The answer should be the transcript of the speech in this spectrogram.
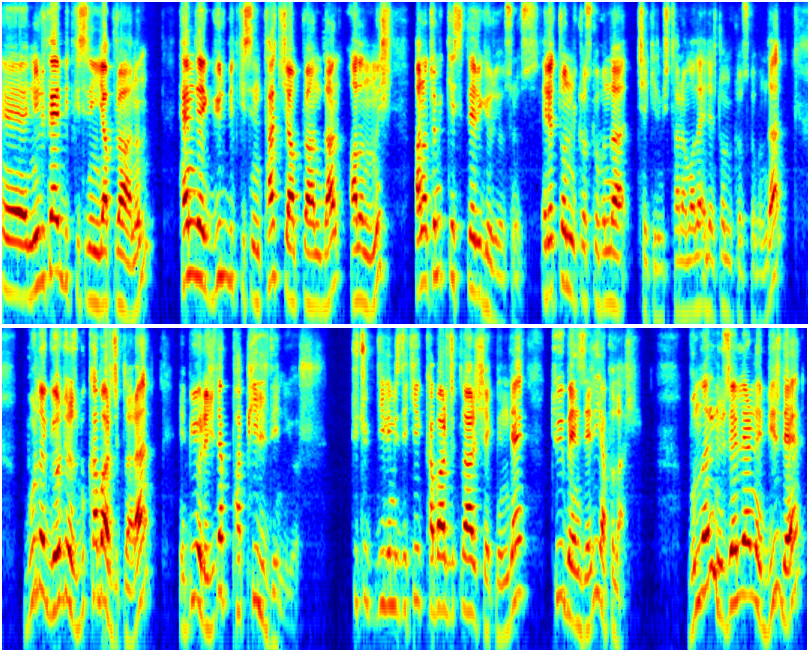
e, nilüfer bitkisinin yaprağının hem de gül bitkisinin taç yaprağından alınmış anatomik kesitleri görüyorsunuz. Elektron mikroskobunda çekilmiş taramalı elektron mikroskobunda. Burada gördüğünüz bu kabarcıklara e, biyolojide papil deniyor. Küçük dilimizdeki kabarcıklar şeklinde tüy benzeri yapılar. Bunların üzerlerine bir de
